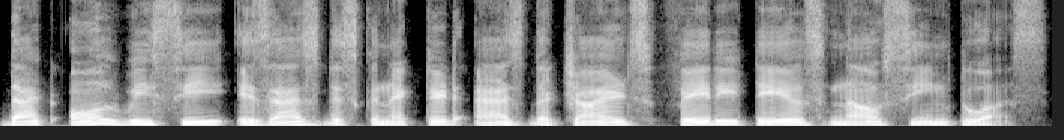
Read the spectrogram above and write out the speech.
that all we see is as disconnected as the child's fairy tales now seem to us.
